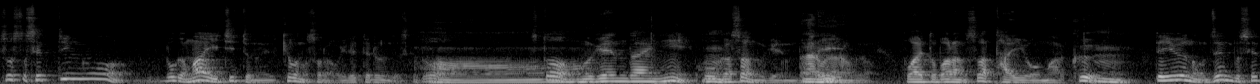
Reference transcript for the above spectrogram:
そうするとセッティングを僕は「毎日」っていうのに今日の空を入れてるんですけどそうあすると無限大にフォーカスは無限大、なるほどなるほホワイトバランスは太陽マーク、ど、うんっていうのを全部セッ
